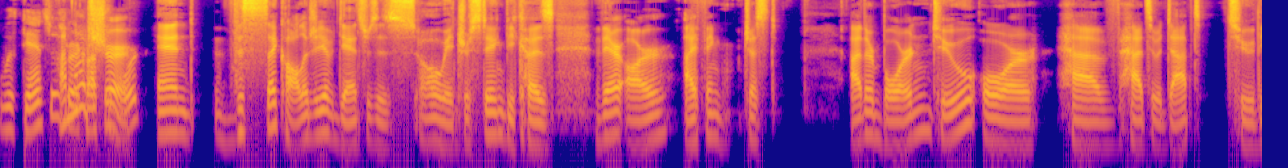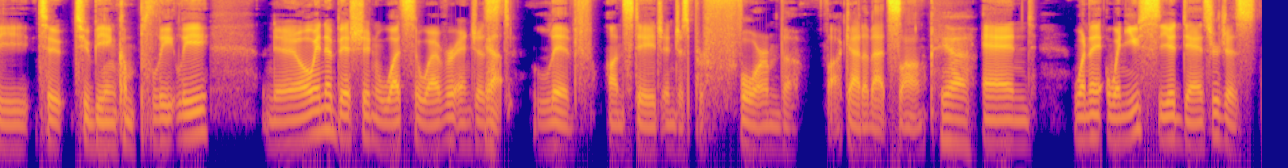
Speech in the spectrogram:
with dancers I'm not sure. And the psychology of dancers is so interesting because there are, I think, just either born to or have had to adapt to the to to being completely no inhibition whatsoever and just live on stage and just perform the fuck out of that song. yeah And when they, when you see a dancer just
